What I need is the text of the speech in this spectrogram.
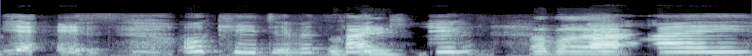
yes. Okay, David. Okay. Thank you. bye bye. Bye.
